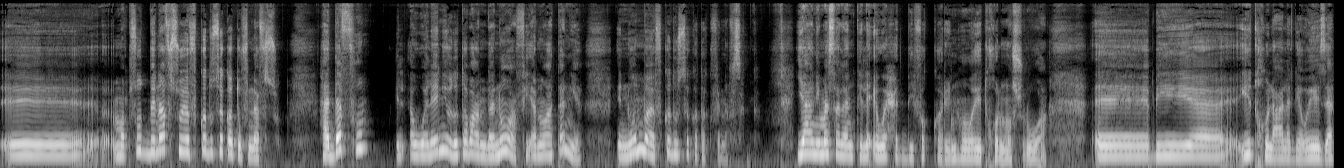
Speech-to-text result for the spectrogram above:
آه، مبسوط بنفسه يفقدوا ثقته في نفسه. هدفهم الأولاني وده طبعا ده نوع في أنواع تانية إن هم يفقدوا ثقتك في نفسك. يعني مثلا تلاقي واحد بيفكر إن هو يدخل مشروع آه بيدخل على جوازة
